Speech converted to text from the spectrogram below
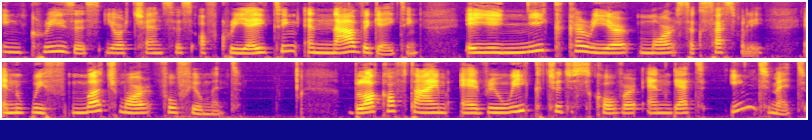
increases your chances of creating and navigating a unique career more successfully and with much more fulfillment. Block off time every week to discover and get intimate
